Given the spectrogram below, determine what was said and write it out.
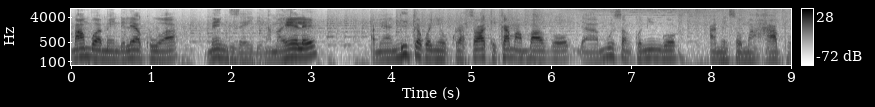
mambo yameendelea kuwa mengi zaidi, na Mayele ameandika kwenye ukurasa wake kama ambavyo uh, Musa Mkoningo amesoma hapo.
